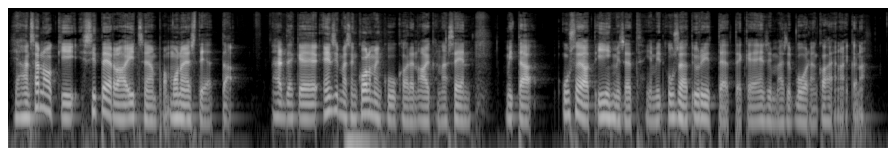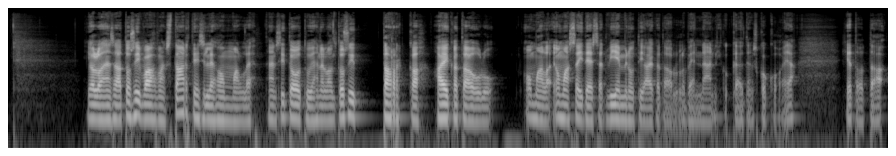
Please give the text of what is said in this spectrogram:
Ja hän sanoikin, siteraa itseään monesti, että hän tekee ensimmäisen kolmen kuukauden aikana sen, mitä useat ihmiset ja useat yrittäjät tekee ensimmäisen vuoden kahden aikana. Jolloin hän saa tosi vahvan startin sille hommalle. Hän sitoutuu ja hänellä on tosi tarkka aikataulu omalla, omassa itsessä, että viiden minuutin aikataululla mennään niin käytännössä koko ajan. Ja tota,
